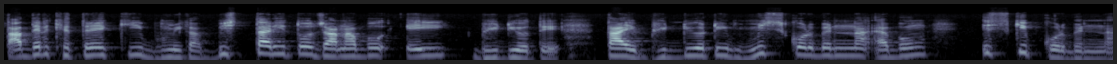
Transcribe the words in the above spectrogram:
তাদের ক্ষেত্রে কী ভূমিকা? বিস্তারিত জানাব এই ভিডিওতে। তাই ভিডিওটি মিস করবেন না এবং স্কিপ করবেন না।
